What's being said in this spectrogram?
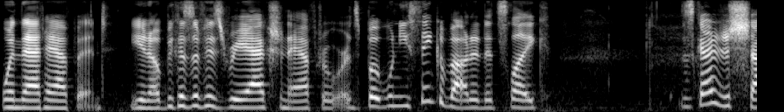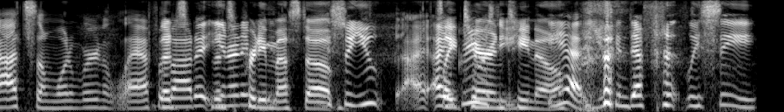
when that happened. You know, because of his reaction afterwards. But when you think about it, it's like this guy just shot someone. We're gonna laugh That's- about it. You that's know what I pretty mean? messed up. So you, I, I like agree with you. Tarantino. Yeah, you can definitely see.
